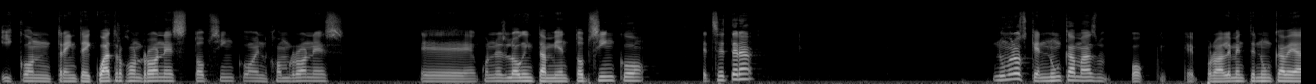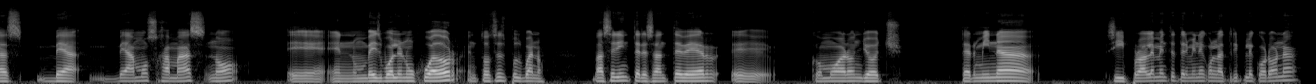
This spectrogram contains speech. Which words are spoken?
y con 34 jonrones, top 5 en home runs. Eh, con un slogan también top 5, etcétera números que nunca más, o que probablemente nunca veas, vea, veamos jamás, ¿no? Eh, en un béisbol, en un jugador. Entonces, pues bueno, va a ser interesante ver eh, cómo Aaron Judge termina, si sí, probablemente termine con la triple corona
